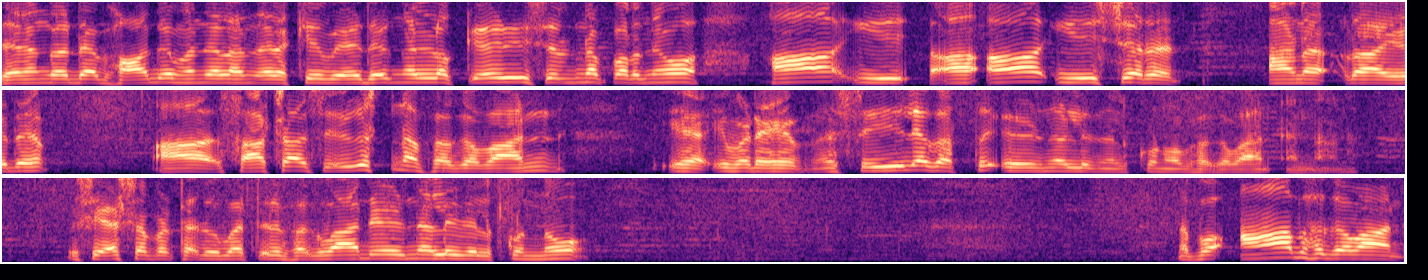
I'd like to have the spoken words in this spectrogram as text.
ജനങ്ങളുടെ ഭാഗ്യമെന്നുള്ള നിലയ്ക്ക് വേദങ്ങളിലൊക്കെ ഈശ്വരനെ പറഞ്ഞു ആ ഈ ആ ഈശ്വരൻ ആണ് അതായത് ആ സാക്ഷാൽ ശ്രീകൃഷ്ണ ഭഗവാൻ. ഇവിടെ ശ്രീലകത്ത് എഴുന്നള്ളി നിൽക്കണോ ഭഗവാൻ എന്നാണ്. വിശേഷപ്പെട്ട രൂപത്തിൽ ഭഗവാൻ എഴുന്നള്ളി നിൽക്കുന്നു. അപ്പോൾ ആ ഭഗവാൻ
